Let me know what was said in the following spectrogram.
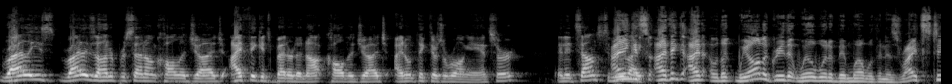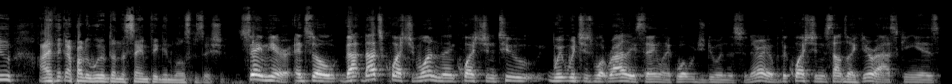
Riley's Riley's 100 percent on call a judge. I think it's better to not call the judge. I don't think there's a wrong answer. And it sounds to me I think like it's. I think I. Like, we all agree that Will would have been well within his rights to. I think I probably would have done the same thing in Will's position. Same here. And so that that's question one. And then question two, which is what Riley's saying, like, what would you do in this scenario? But the question sounds like you're asking is,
